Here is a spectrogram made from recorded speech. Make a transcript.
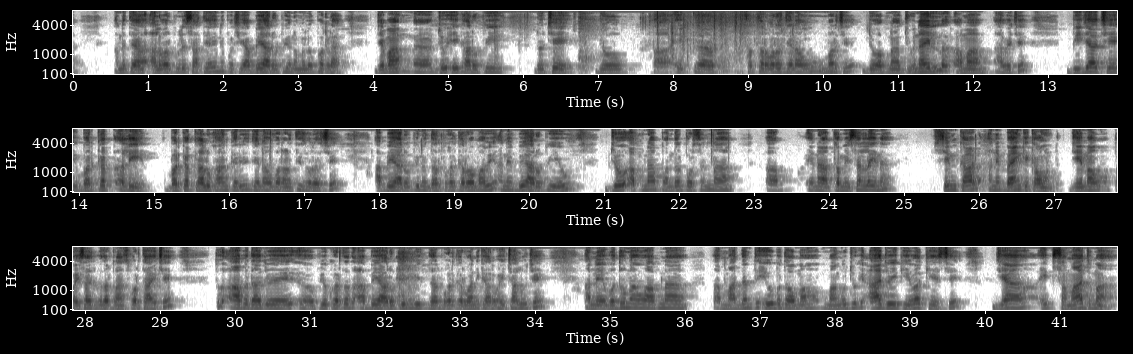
અને ત્યાં અલવર પોલીસ સાથે આવીને પછી આ બે આરોપીઓને અમે લોકો પકડ્યા. જેમાં જો એક આરોપી જો છે, જો એક સત્તર વર્ષ જેના ઉંમર છે, જો આપણા જુનાઇલ આમાં આવે છે. બીજા છે બરકત અલી. બરકત કાલુ ખાન કરી જેના ઉંમર અડતીસ વર્ષ છે. આ બે આરોપીનો ધરપકડ કરવામાં આવી અને બે આરોપી એવું જો આપના પંદર પર્સન્ટના એના કમિશન લઈને સિમ કાર્ડ અને બેંક એકાઉન્ટ જેમાં પૈસા જ બધા ટ્રાન્સફર થાય છે, તો આ બધા જો એ ઉપયોગ કરતા હતા આ બે આરોપીની બી ધરપકડ કરવાની કાર્યવાહી ચાલુ છે. અને વધુમાં હું આપના માધ્યમથી એવું બતાવવા માગું માંગુ છું કે આ જો એક એવા કેસ છે જ્યાં એક સમાજમાં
